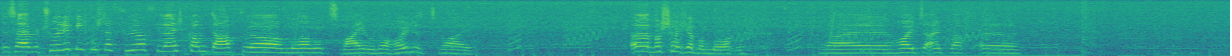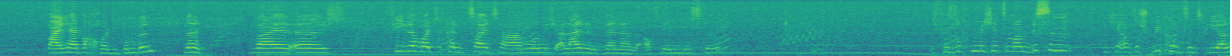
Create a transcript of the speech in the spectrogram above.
Deshalb entschuldige ich mich dafür. Vielleicht kommt dafür morgen zwei oder heute zwei. Äh, wahrscheinlich aber morgen. Weil heute einfach, äh, weil ich einfach heute dumm bin. Nein, weil äh, ich viele heute keine Zeit haben und ich alleine wenn er aufnehmen müsste. Ich versuche mich jetzt mal ein bisschen mich auf das Spiel konzentrieren,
